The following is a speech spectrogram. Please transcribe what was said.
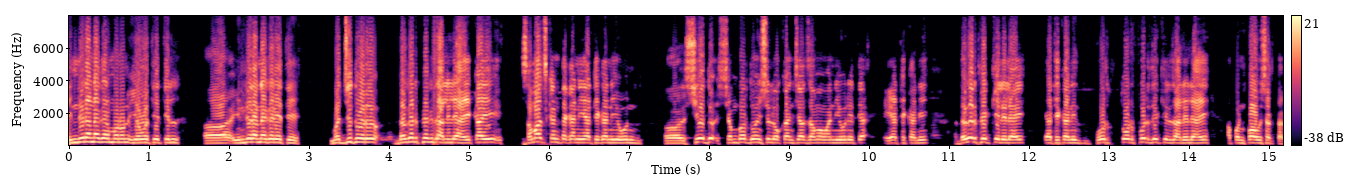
इंदिरानगर म्हणून यवत येथील इंदिरानगर येथे मस्जिदवर दगडफेक झालेली आहे. काही समाजकंटकांनी या ठिकाणी येऊन शे दो- शंभर दोनशे लोकांच्या जमावाने येऊन या ठिकाणी दगडफेक केलेली आहे. या ठिकाणी फोड तोडफोड देखील झालेली आहे. आपण पाहू शकतात.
